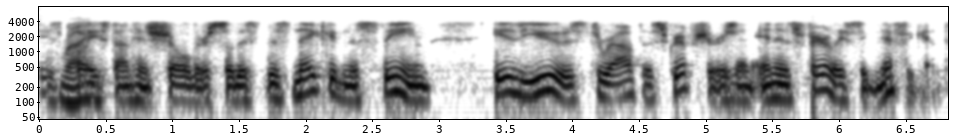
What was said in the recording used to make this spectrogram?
is Right. placed on His shoulders. So this this nakedness theme is used throughout the scriptures and, and is fairly significant.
